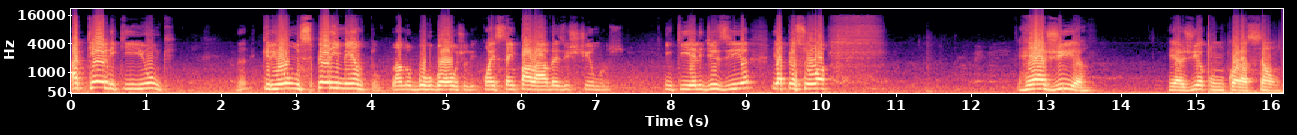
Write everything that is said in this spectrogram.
Aquele que Jung né, criou um experimento lá no Burgosli com as 100 palavras e estímulos, em que ele dizia e a pessoa reagia, reagia com um coração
